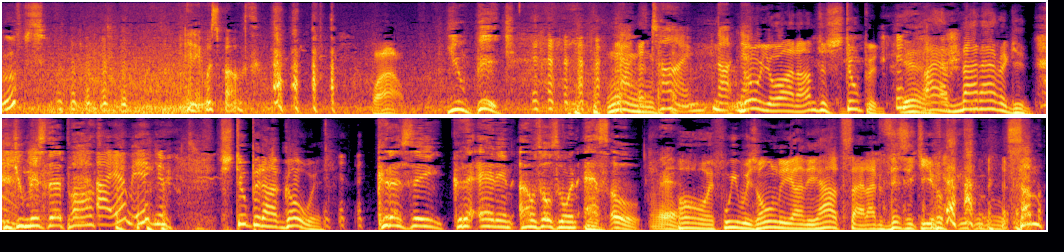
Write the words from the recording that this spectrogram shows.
Oops. and it was both. Wow. You bitch! At the time, not now. No, Your Honor, I'm just stupid. Yeah. I am not arrogant. Did you miss that part? I am ignorant. Stupid I'll go with. Could I say, could I add in, I was also an asshole? Oh, if we was only on the outside, I'd visit you. Some,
